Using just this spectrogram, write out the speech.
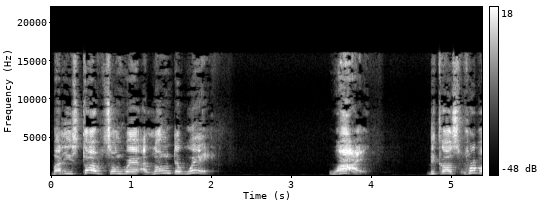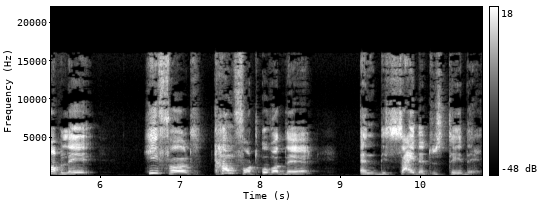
But he stopped somewhere along the way. Why? Because probably he felt comfort over there and decided to stay there.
